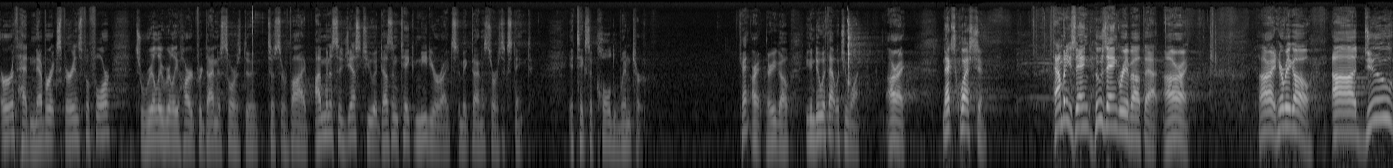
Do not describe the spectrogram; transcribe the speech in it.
earth had never experienced before, it's really, really hard for dinosaurs to, to survive. I'm going to suggest to you it doesn't take meteorites to make dinosaurs extinct, it takes a cold winter. Okay, all right, there you go. You can do with that what you want. All right, next question. How many's ang- who's angry about that? All right. All right, here we go. Uh, do,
